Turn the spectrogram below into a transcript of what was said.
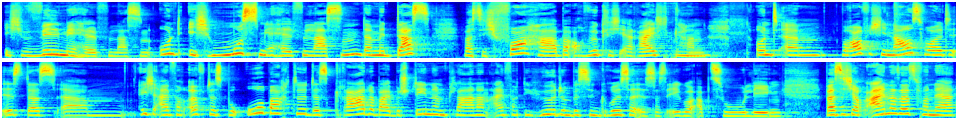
ich will mir helfen lassen und ich muss mir helfen lassen, damit das, was ich vorhabe, auch wirklich erreichen kann. Mhm. Und ähm, worauf ich hinaus wollte, ist, dass ähm, ich einfach öfters beobachte, dass gerade bei bestehenden Planern einfach die Hürde ein bisschen größer ist, das Ego abzulegen. Was ich auch einerseits von der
